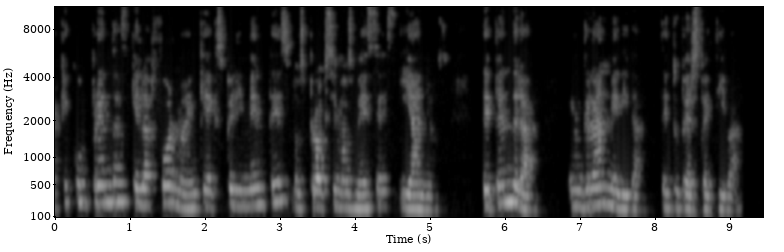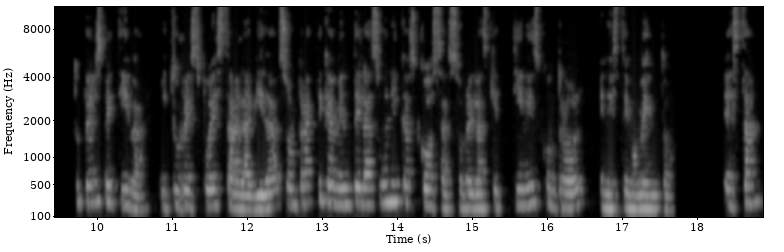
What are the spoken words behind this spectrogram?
a que comprendas que la forma en que experimentes los próximos meses y años dependerá en gran medida de tu perspectiva. Tu perspectiva y tu respuesta a la vida son prácticamente las únicas cosas sobre las que tienes control en este momento. Esta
